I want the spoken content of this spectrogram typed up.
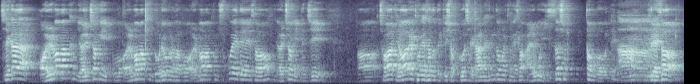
제가 얼마만큼 열정이 있고 얼마만큼 노력을 하고 얼마만큼 축구에 대해서 열정이 있는지 어, 저와 대화를 통해서도 느끼셨고 제가 하는 행동을 통해서 알고 있으셨던 거거든요. 아 그래서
